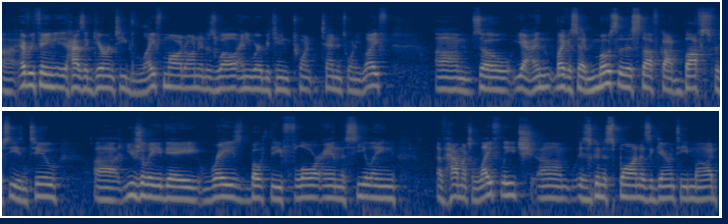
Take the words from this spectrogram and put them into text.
uh, everything it has a guaranteed life mod on it as well, anywhere between 20, 10 and 20 life. Um, so yeah, and like I said, most of this stuff got buffs for season two. Uh, usually they raised both the floor and the ceiling of how much life leech um, is going to spawn as a guaranteed mod.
